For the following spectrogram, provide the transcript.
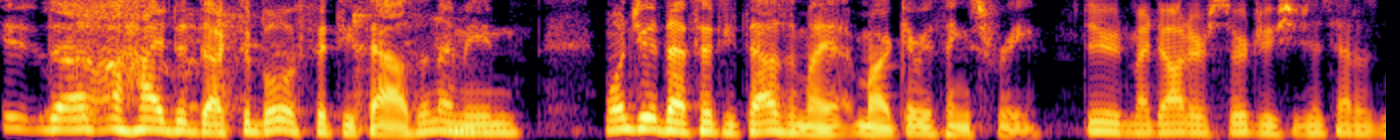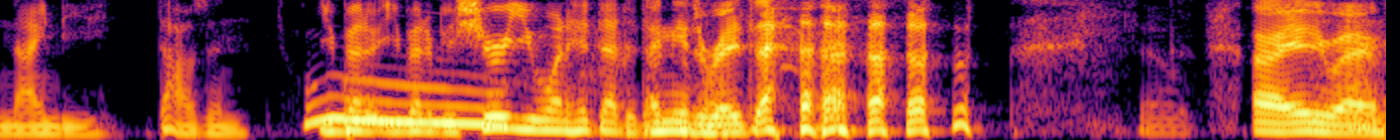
a high deductible of fifty thousand. I mean, once you hit that fifty thousand mark, everything's free. Dude, my daughter's surgery she just had was ninety thousand. You better you better be sure you want to hit that deductible. I need to raise that. So All right. Anyway,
